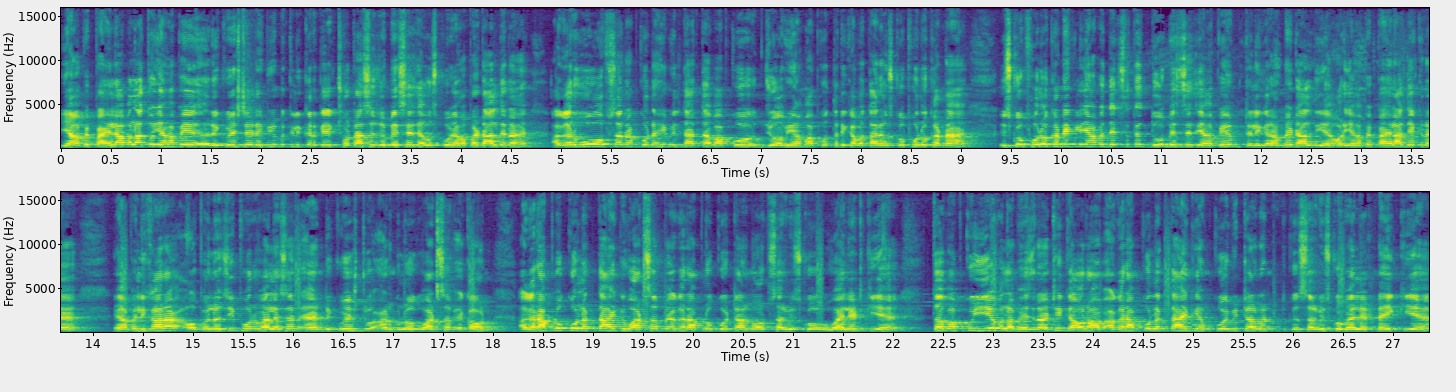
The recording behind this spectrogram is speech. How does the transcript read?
यहाँ पे पहला वाला तो यहाँ पे रिक्वेस्टेड रिव्यू में क्लिक करके एक छोटा सा जो मैसेज है उसको यहाँ पर डाल देना है। अगर वो ऑप्शन आपको नहीं मिलता है तब आपको जो अभी हम आपको तरीका बता रहे हैं, उसको फॉलो करना है। इसको फॉलो करने के लिए यहाँ पे देख सकते हैं, दो मैसेज यहाँ पे हम टेलीग्राम में डाल दिए हैं। और यहाँ पे पहला देख रहे हैं, यहाँ पे लिखा रहा है apology for violation and request to unblock WhatsApp account अगर आप लोग को लगता है कि व्हाट्सएप में अगर आप लोग कोई टर्म ऑफ़ सर्विस को वायलेट किए हैं तब आपको ये वाला भेजना है, ठीक है? और अगर आपको लगता है कि हम कोई भी टर्म एंड सर्विस को वैलेट नहीं किए हैं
